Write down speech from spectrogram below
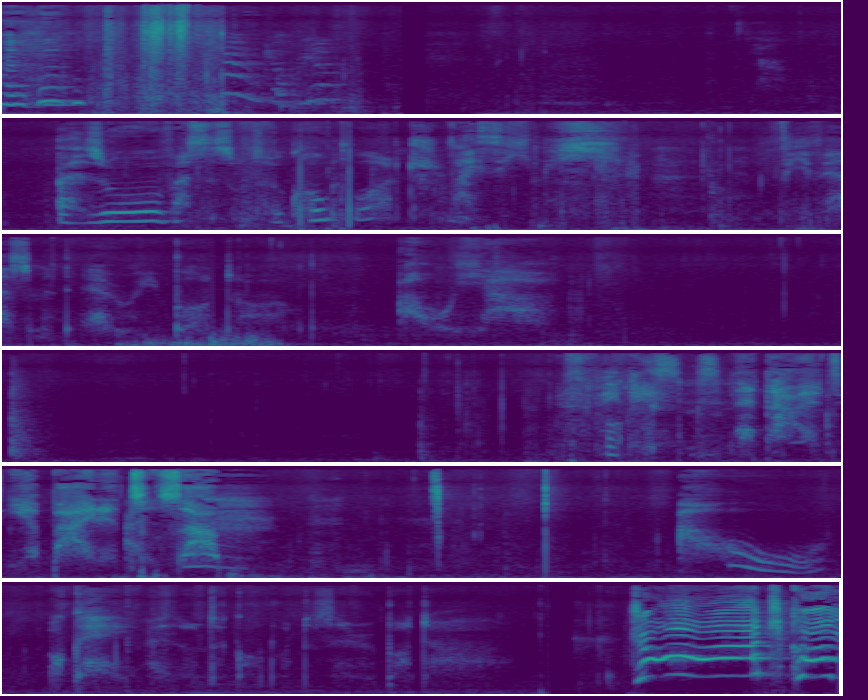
Also, was ist unser Codewort? Weiß ich nicht. Wie wär's mit Harry Potter? Oh ja. Ist wenigstens netter als ihr beide zusammen. Au. Okay, also unser Codewort ist Harry Potter. George, komm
